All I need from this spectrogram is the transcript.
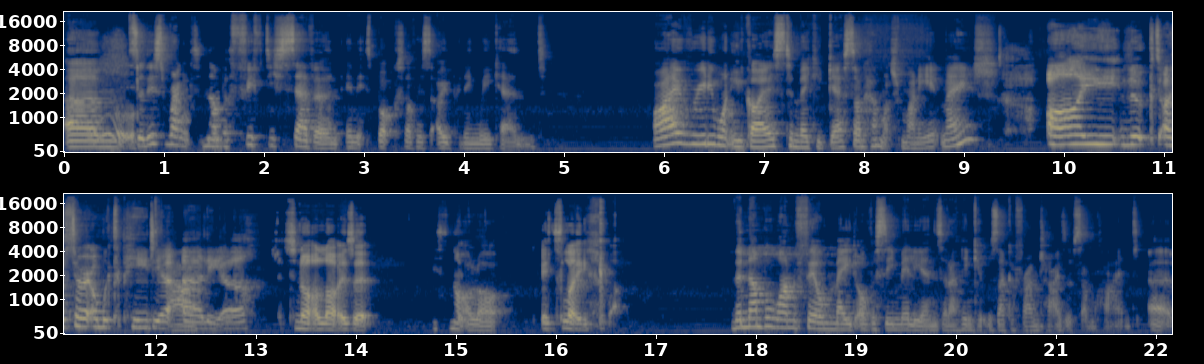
Um, Ooh. so this ranked number 57 in its box office opening weekend. I really want you guys to make a guess on how much money it made. I looked. I saw it on Wikipedia Wow. earlier. It's not a lot, is it? It's not a lot. It's like the number one film made obviously millions, and I think it was like a franchise of some kind. Um,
